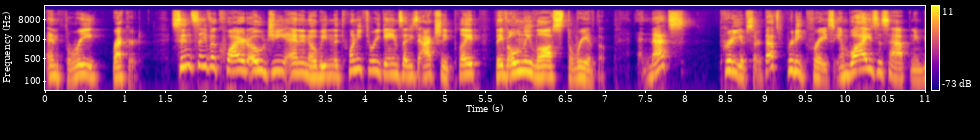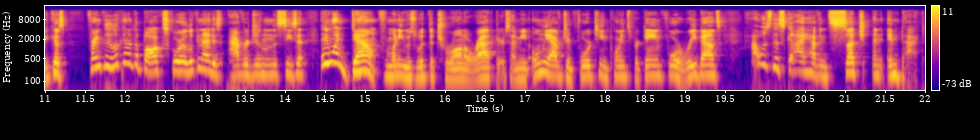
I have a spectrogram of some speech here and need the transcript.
and 3 record. Since they've acquired OG Anunoby in the 23 games that he's actually played, they've only lost 3 of them. And that's pretty absurd. That's pretty crazy. And why is this happening? Because frankly, looking at the box score, looking at his averages in the season, they went down from when he was with the Toronto Raptors. I mean, only averaging 14 points per game, four rebounds. How is this guy having such an impact?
